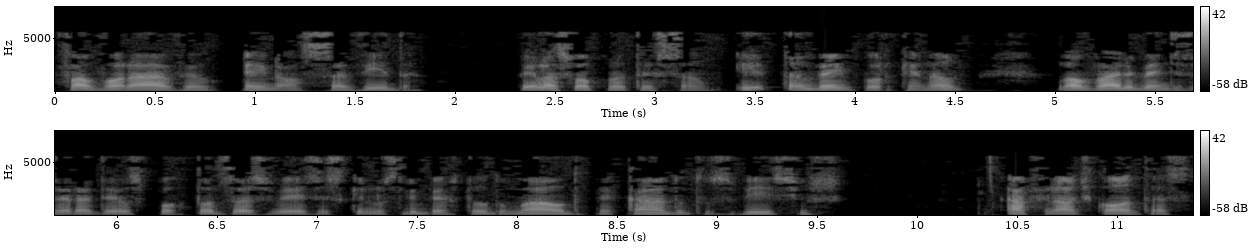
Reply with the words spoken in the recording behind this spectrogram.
favorável em nossa vida, pela sua proteção e também, por que não, louvar e bendizer a Deus por todas as vezes que nos libertou do mal, do pecado, dos vícios. Afinal de contas,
